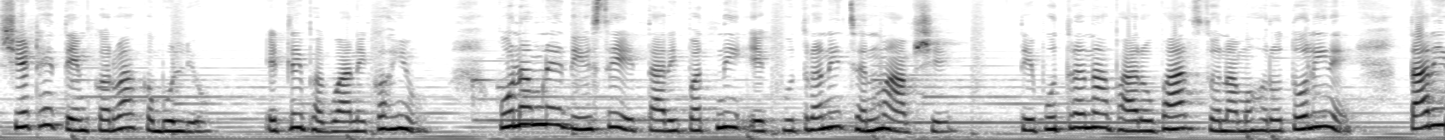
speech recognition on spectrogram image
શેઠે તેમ કરવા કબૂલ્યો. એટલે ભગવાને કહ્યું, પૂનમને દિવસે તારી પત્ની એક પુત્રને જન્મ આપશે. તે પુત્રના ભારોભાર સોના મહોરો તોલીને તારી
